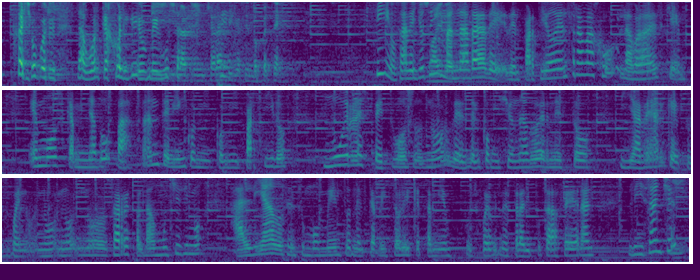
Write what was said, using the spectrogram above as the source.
yo pues, la workaholic, yo me gusta. Y la trinchera sigue siendo PT. Sí, o sea, de yo soy emanada del Partido del Trabajo, la verdad es que hemos caminado bastante bien con mi, con mi partido, muy respetuosos, ¿no? Desde el comisionado Ernesto Villarreal, que pues bueno, no, nos ha respaldado muchísimo, aliados en su momento en el territorio y que también pues fue nuestra diputada federal Liz Sánchez.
